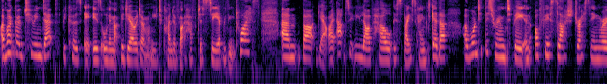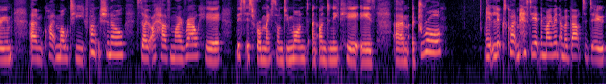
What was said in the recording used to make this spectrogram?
I won't go too in depth because it is all in that video. I don't want you to kind of like have to see everything twice. Um, but yeah, I absolutely love how this space came together. I wanted this room to be an office slash dressing room, um, quite multi-functional. So I have my row here. This is from Maisons du Monde and underneath here is um, a drawer it looks quite messy at the moment. I'm about to do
